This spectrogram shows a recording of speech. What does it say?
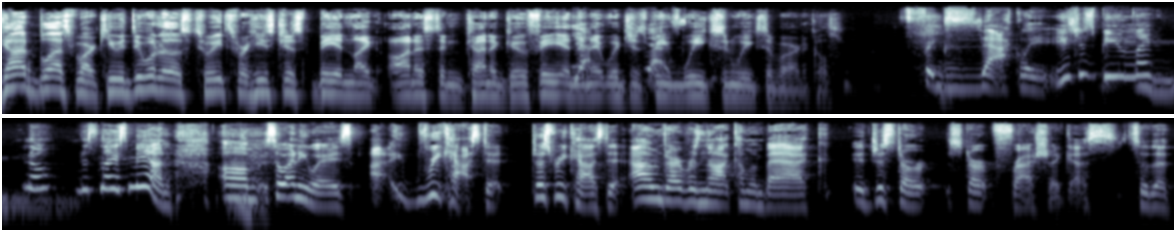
God bless Mark. He would do one of those tweets where he's just being like honest and kind of goofy, and then it would just yes. be weeks and weeks of articles. Exactly. He's just being like, you know, this nice man. Um, so anyways, I recast it. Just recast it. Adam Driver's not coming back. It just start start fresh, I guess. So that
